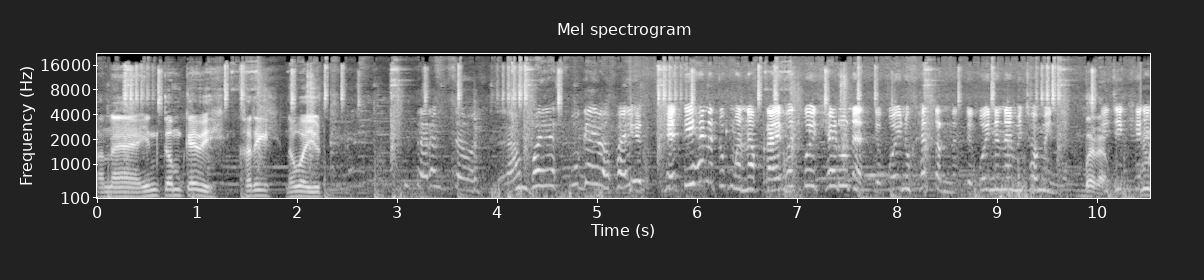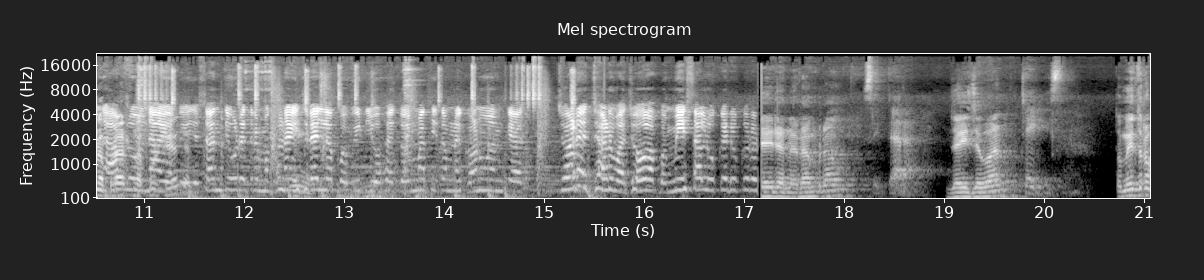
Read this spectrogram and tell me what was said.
અને ઇન્કમ કેવી? ખરી? નવા યુટ્યુબ રામભાઈ ફુગાવ્યા ભાઈ? ખેતી હે ને ટૂંકમાં ના પ્રાઇવેટ કોઈ ખેડૂત નથી કે કોઈનું ખેતર નથી કે કોઈને નામે જમીન નથી. બીજી ખેતી આપણો ના આવ્યો. શાંતિ વડોદરામાં ઘણા ઇઝરાયલના પર વીડિયો છે તો એમાંથી તમને ઘણું એમ કે જડે જાણવા જવાબ મેં ચાલુ કર્યું કર્યું. જય રામ રામ જય જવાન. તો મિત્રો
